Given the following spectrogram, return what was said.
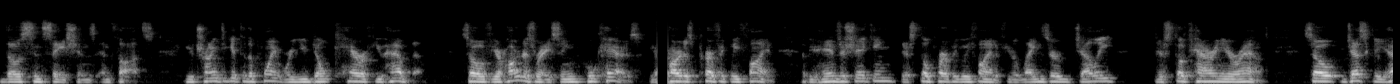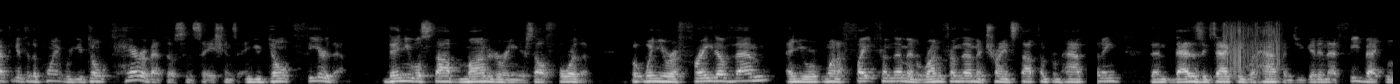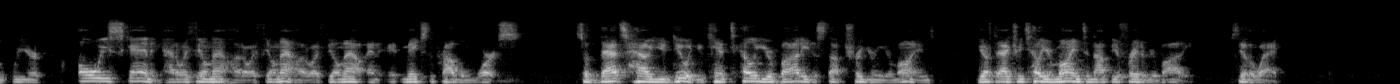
those sensations and thoughts. You're trying to get to the point where you don't care if you have them. So if your heart is racing, who cares? Your heart is perfectly fine. If your hands are shaking, they're still perfectly fine. If your legs are jelly, they're still carrying you around. So Jessica, you have to get to the point where you don't care about those sensations and you don't fear them. then you will stop monitoring yourself for them. But when you're afraid of them and you want to fight from them and run from them and try and stop them from happening, then that is exactly what happens. You get in that feedback loop where you're always scanning. How do I feel now? How do I feel now? How do I feel now? And it makes the problem worse. So that's how you do it. You can't tell your body to stop triggering your mind. You have to actually tell your mind to not be afraid of your body. It's the other way.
